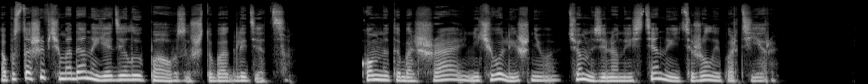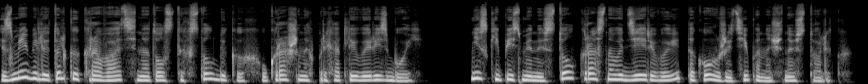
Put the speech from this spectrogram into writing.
Опустошив чемоданы, я делаю паузу, чтобы оглядеться. Комната большая, ничего лишнего, темно зеленые стены и тяжелые портьеры. Из мебели только кровать на толстых столбиках, украшенных прихотливой резьбой, низкий письменный стол красного дерева и такого же типа ночной столик.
